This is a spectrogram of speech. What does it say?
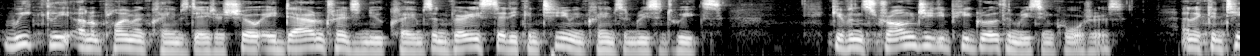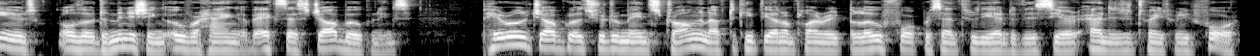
weekly unemployment claims data show a downtrend in new claims and very steady continuing claims in recent weeks. Given strong GDP growth in recent quarters and a continued, although diminishing, overhang of excess job openings, payroll job growth should remain strong enough to keep the unemployment rate below 4% through the end of this year and into 2024.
